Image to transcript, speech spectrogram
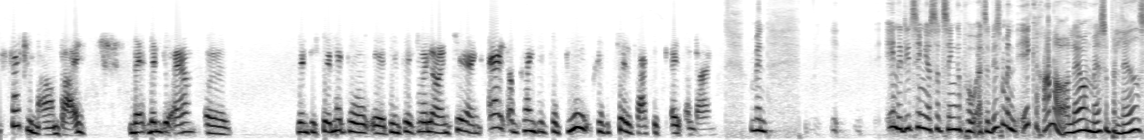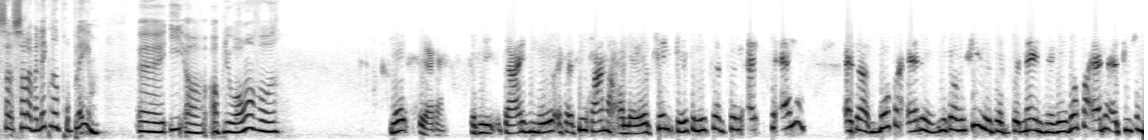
ufattelig meget om dig, hvem du er, øh, hvem du stemmer på, øh, din seksuelle orientering. Alt omkring dit forbrug kan fortælle faktisk alt om dig. Men en af de ting, jeg så tænker på, altså hvis man ikke render og laver en masse ballade, så, så er der vel ikke noget problem øh, i at, at blive overvåget? Jo, det er der. Fordi der er ikke noget, altså du render og laver ting, du ikke har lyst til at fortælle alt til alle. Altså, hvorfor er det, nu går vi helt ned på et banalt niveau, hvorfor er det, at du som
